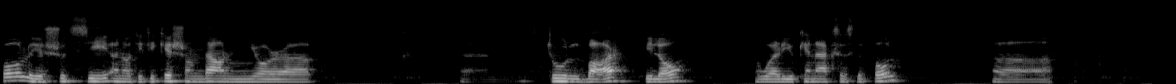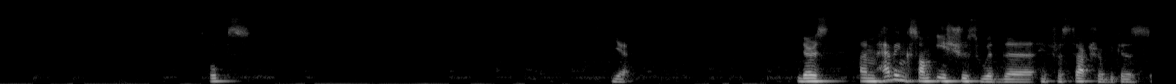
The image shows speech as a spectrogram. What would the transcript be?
poll, you should see a notification down in your uh, um, toolbar below where you can access the poll. Uh, oops. yeah there's i'm having some issues with the infrastructure because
